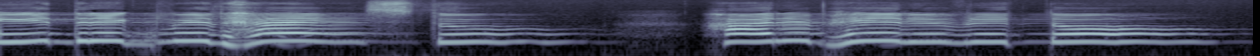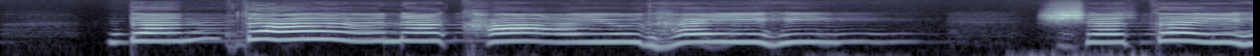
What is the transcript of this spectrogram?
ईदृग्विधैस्तु हरभिर्वृतो दन्तनखायुधैः शतैः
